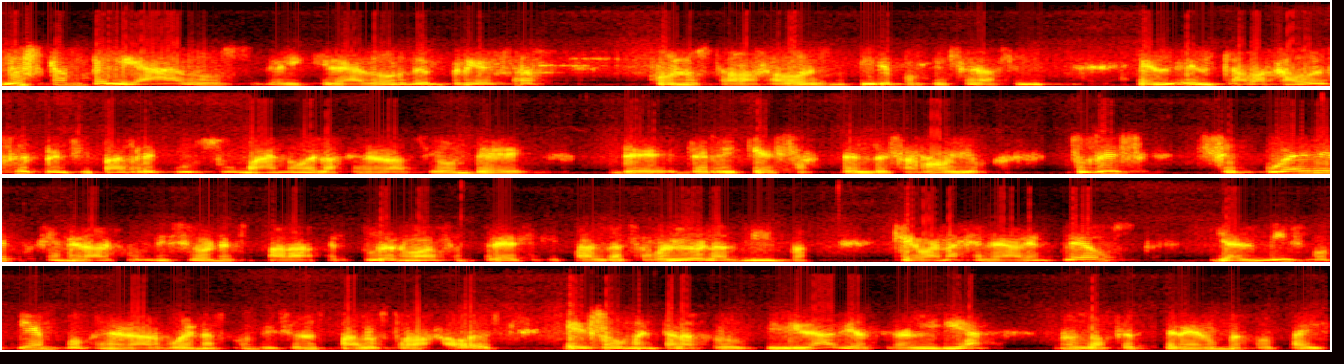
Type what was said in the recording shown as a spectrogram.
No están peleados el creador de empresas con los trabajadores, no tiene por qué ser así. El, trabajador es el principal recurso humano de la generación de, de, riqueza, del desarrollo. Entonces, se puede generar condiciones para apertura de nuevas empresas y para el desarrollo de las mismas que van a generar empleos y al mismo tiempo generar buenas condiciones para los trabajadores. Eso aumenta la productividad y al final del día nos va a hacer tener un mejor país.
